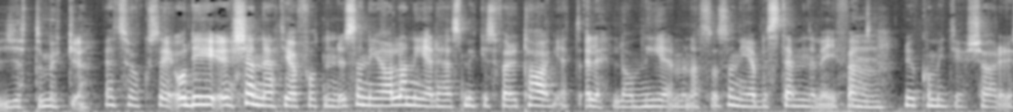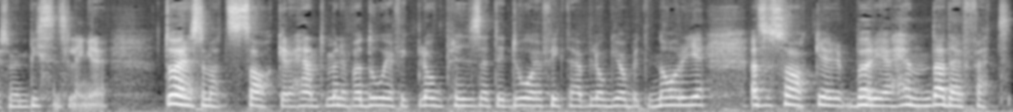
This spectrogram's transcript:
jättemycket. Jag tror också det. Och det jag känner att jag har fått nu, sen när jag la ner det här smyckesföretaget, eller la ner, men alltså sen när jag bestämde mig för att nu kommer inte jag köra det som en business längre. Då är det som att saker har hänt. Men det var då jag fick bloggpriset, det är då jag fick det här bloggjobbet i Norge. Alltså saker börjar hända därför att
